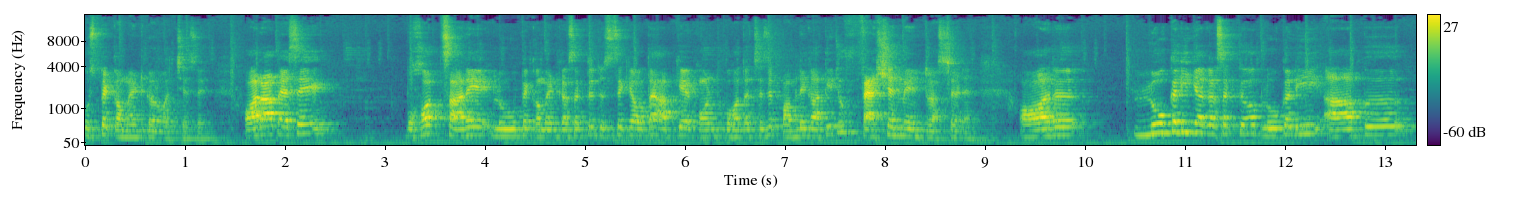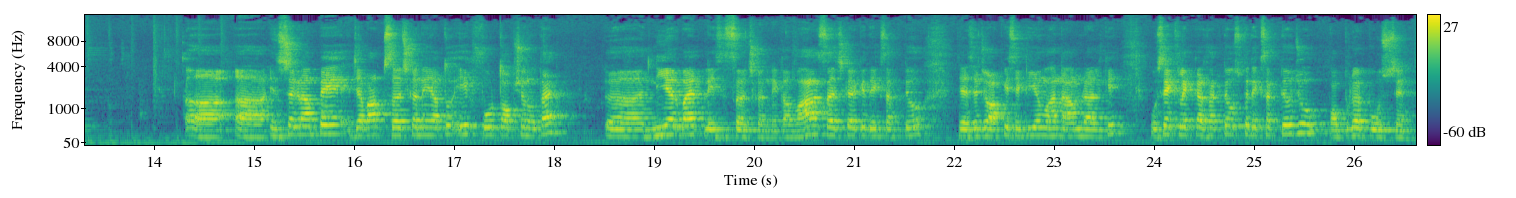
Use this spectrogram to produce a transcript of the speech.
उस पर कमेंट करो अच्छे से। और आप ऐसे बहुत सारे लोगों पे कमेंट कर सकते हो, जिससे क्या होता है, आपके अकाउंट बहुत अच्छे से पब्लिक आती है, जो फ़ैशन में इंटरेस्टेड है। और लोकली क्या कर सकते हो आप? लोकली आप इंस्टाग्राम पे जब आप सर्च करने जाते हो एक फोर्थ ऑप्शन होता है नियर बाय प्लेसेस सर्च करने का। वहाँ सर्च करके देख सकते हो, जैसे जो आपकी सिटी है, वहाँ नाम डाल के उसे क्लिक कर सकते हो, उस पर देख सकते हो जो पॉपुलर पोस्ट हैं।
